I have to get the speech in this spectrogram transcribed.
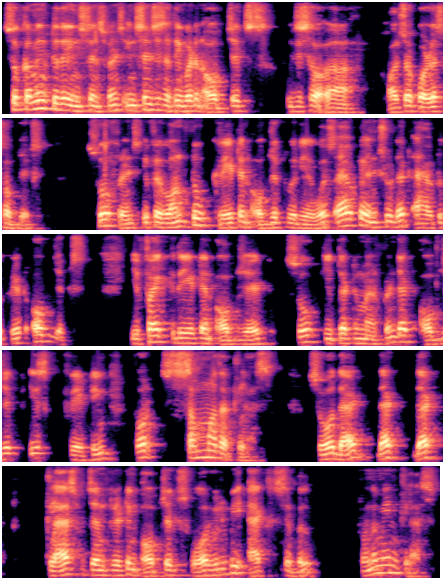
So coming to the instance friends, instance is nothing but an objects which is uh, also called as objects. So friends, if I want to create an object variables, I have to ensure that I have to create objects. If I create an object, so keep that in mind friend, that object is creating for some other class. So that that that class which I'm creating objects for will be accessible from the main class.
